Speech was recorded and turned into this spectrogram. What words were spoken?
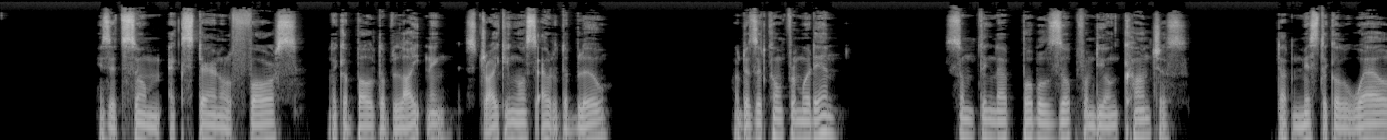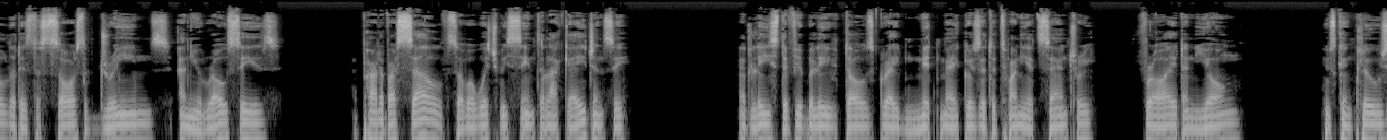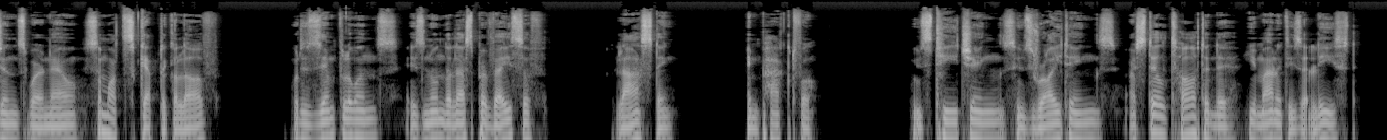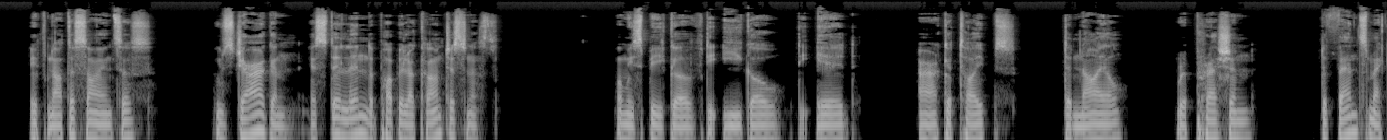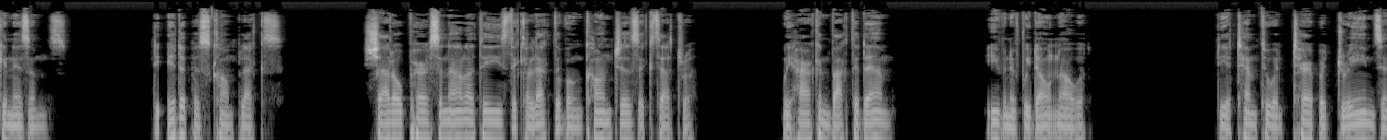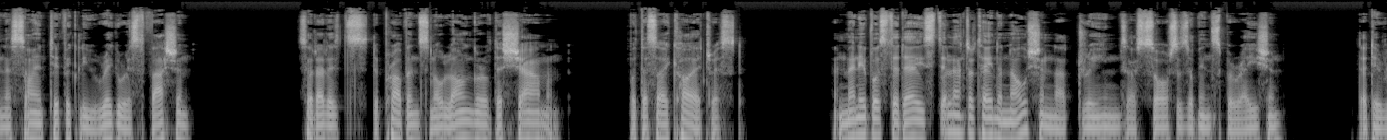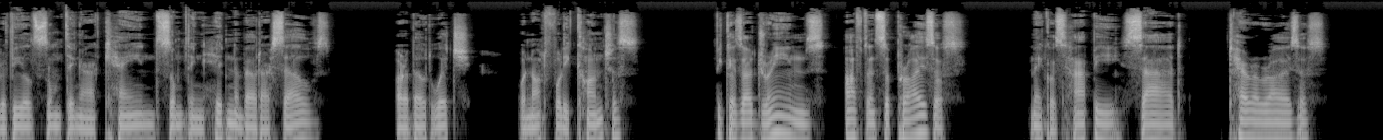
Is it some external force, like a bolt of lightning striking us out of the blue? Or does it come from within? Something that bubbles up from the unconscious, that mystical well that is the source of dreams and neuroses. A part of ourselves over which we seem to lack agency. At least if you believe those great myth makers of the 20th century, Freud and Jung, whose conclusions we're now somewhat skeptical of, but whose influence is nonetheless pervasive, lasting, impactful, whose teachings, whose writings are still taught in the humanities at least, if not the sciences, whose jargon is still in the popular consciousness when we speak of the ego, the id, archetypes, denial, repression, defense mechanisms, the Oedipus complex, shadow personalities, the collective unconscious, etc. We hearken back to them, even if we don't know it. The attempt to interpret dreams in a scientifically rigorous fashion, so that it's the province no longer of the shaman, but the psychiatrist. And many of us today still entertain the notion that dreams are sources of inspiration, that they reveal something arcane, something hidden about ourselves, or about which we're not fully conscious, because our dreams often surprise us, make us happy, sad, terrorize us,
